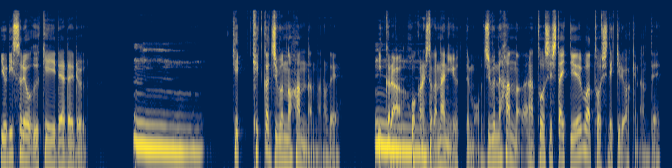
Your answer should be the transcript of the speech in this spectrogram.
よりそれを受け入れられる。うん。け結果自分の判断なので、いくら他の人が何言っても、自分で判断、あ投資したいって言えば投資できるわけなんで、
